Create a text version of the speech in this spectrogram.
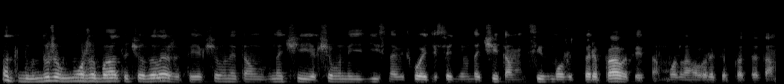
От дуже може багато чого залежати. Якщо вони там вночі, якщо вони дійсно відходять сьогодні вночі, там всі зможуть переправити, там можна говорити про це там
